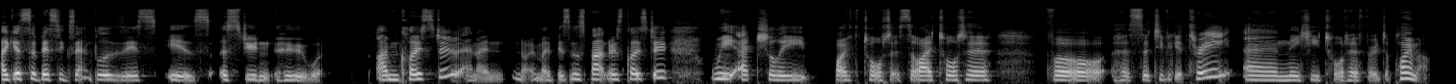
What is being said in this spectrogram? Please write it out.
I guess the best example of this is a student who I'm close to, and I know my business partner is close to, we actually both taught her. So I taught her for her certificate three, and Niti taught her for a diploma.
